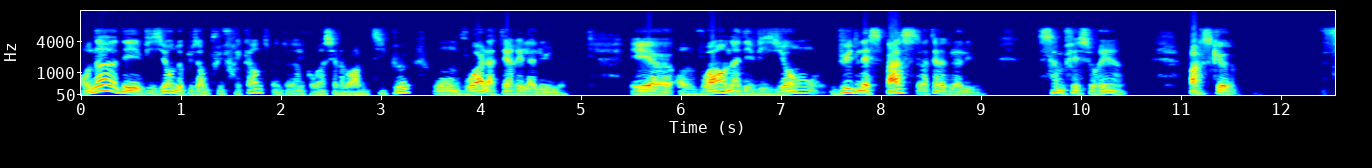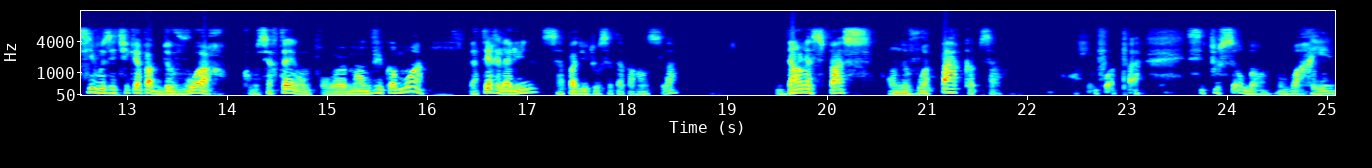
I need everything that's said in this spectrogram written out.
On a des visions de plus en plus fréquentes. Maintenant, il commence à y en avoir un petit peu où on voit la Terre et la Lune. Et on voit, on a des visions vues de l'espace de la Terre et de la Lune. Ça me fait sourire parce que si vous étiez capable de voir, comme certains ont probablement vu comme moi, la Terre et la Lune, ça n'a pas du tout cette apparence-là. Dans l'espace, on ne voit pas comme ça. On ne voit pas. C'est tout sombre. On voit rien.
